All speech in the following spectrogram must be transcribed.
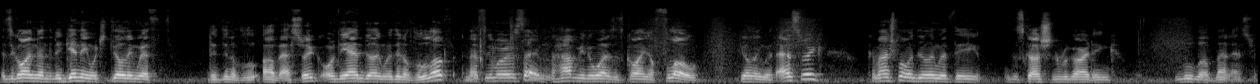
Is going on the beginning, which is dealing with the din of, of esrig, or the end dealing with the din of lulav? And that's the Gemara saying. The Havmina was it's going a flow dealing with esrig. Kamash Shlomo dealing with the discussion regarding lulav, not esrig.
